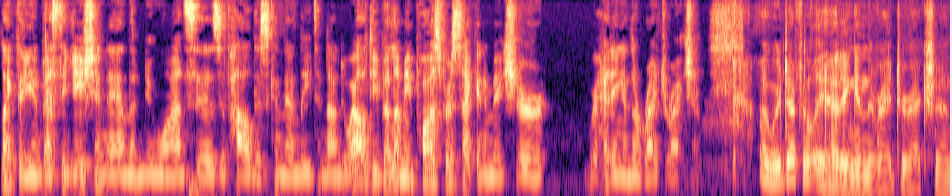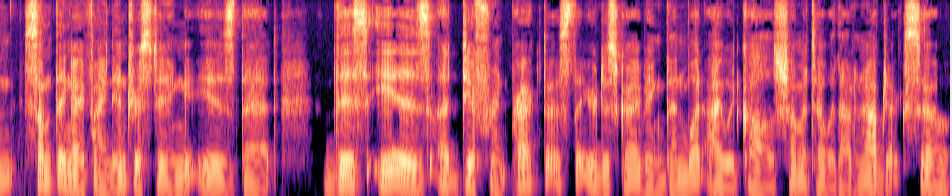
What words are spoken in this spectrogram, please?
like the investigation and the nuances of how this can then lead to non duality. But let me pause for a second and make sure we're heading in the right direction. Oh, we're definitely heading in the right direction. Something I find interesting is that this is a different practice that you're describing than what I would call shamatha without an object. So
